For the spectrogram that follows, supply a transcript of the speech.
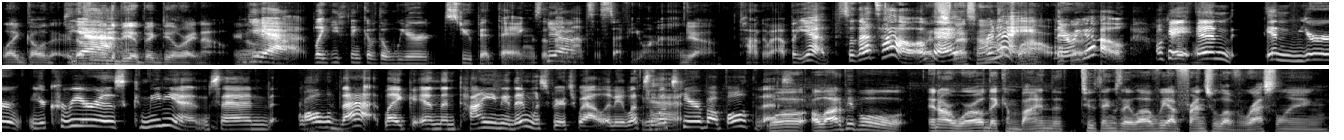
like go there. It doesn't Yeah. need to be a big deal right now, you know? Yeah. Like you think of the weird, stupid things, and Yeah. then that's the stuff you want to Yeah. talk about. But yeah, so that's how. Okay. That's- that's how. Renee. Wow, There we go. Okay, and in your your career as comedians and all of that, like, and then tying it in with spirituality. Let's let's hear about both of this. Well, a lot of people in our world, they combine the two things they love. We have friends who love wrestling,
